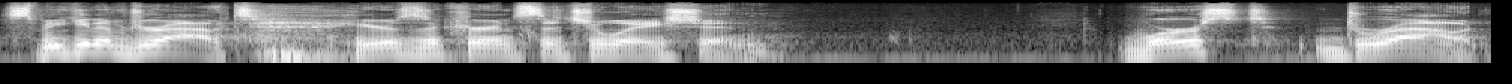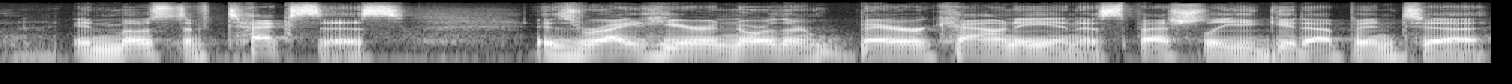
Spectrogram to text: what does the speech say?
Speaking of drought, here's the current situation. Worst drought in most of Texas is right here in northern Bexar County, and especially you get up into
